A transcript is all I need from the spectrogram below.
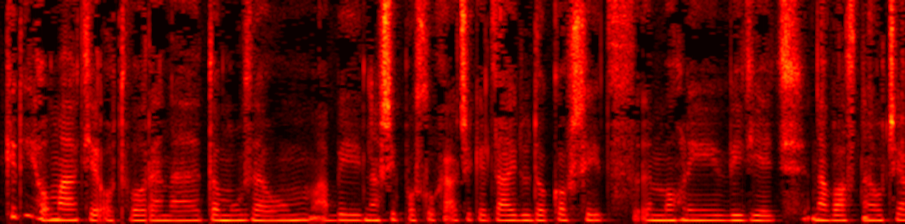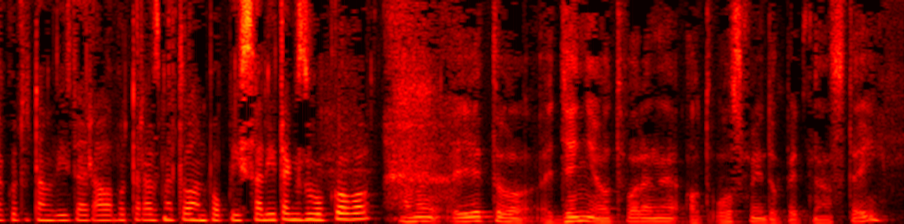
kedy ho máte otvorené, to múzeum, aby naši poslucháči, keď zajdu do Košic, mohli vidieť na vlastné oči, ako to tam vyzerá, alebo teraz sme to len popísali tak zvukovo? Áno, je to denne otvorené od 8. do 15.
